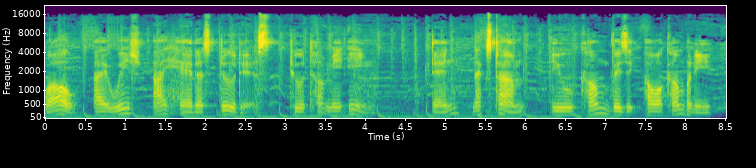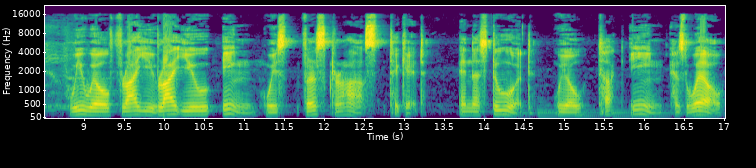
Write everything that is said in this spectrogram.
Wow, I wish I had a stewardess to tuck me in. Then, next time you come visit our company, we will fly you fly you in with first class ticket, and the steward will tuck in as well.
